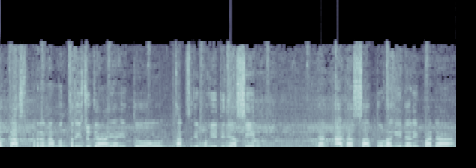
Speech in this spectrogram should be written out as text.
bekas Perdana Menteri juga yaitu Tan Sri Muhyiddin Yassin dan ada satu lagi daripada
